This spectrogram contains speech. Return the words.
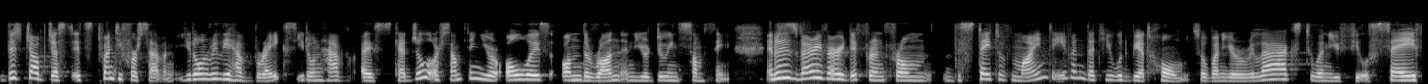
this job just it's 24 7 you don't really have breaks. You don't have a schedule or something. You're you're always on the run and you're doing something. And it is very, very different from the state of mind, even that you would be at home. So when you're relaxed, when you feel safe,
